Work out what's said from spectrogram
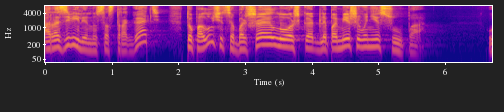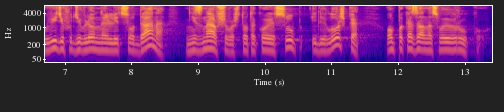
а развилину сострогать, то получится большая ложка для помешивания супа. Увидев удивленное лицо Дана, не знавшего, что такое суп или ложка, он показал на свою руку.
